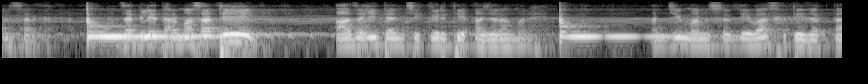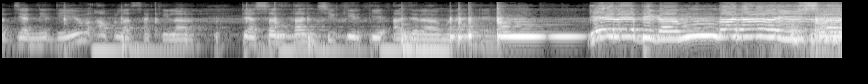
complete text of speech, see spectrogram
हो लोकांसारखं जगले धर्मासाठी आजही त्यांची कीर्ती अजरामर आहे. आणि जी माणसं देवासाठी जगतात ज्यांनी देव आपला केला त्या संतांची कीर्ती अजरामर आहे. गेले दिगंबर ईश्वर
